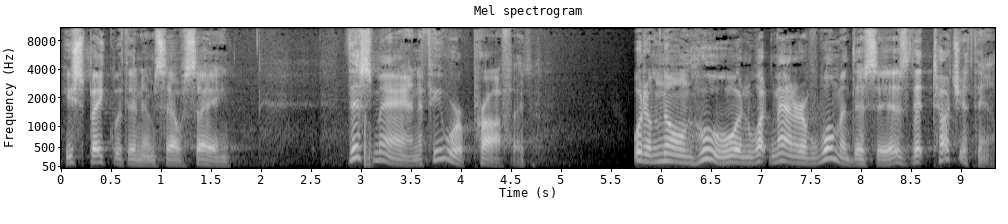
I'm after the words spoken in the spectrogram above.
he spake within himself, saying, This man, if he were a prophet, would have known who and what manner of woman this is that toucheth him,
